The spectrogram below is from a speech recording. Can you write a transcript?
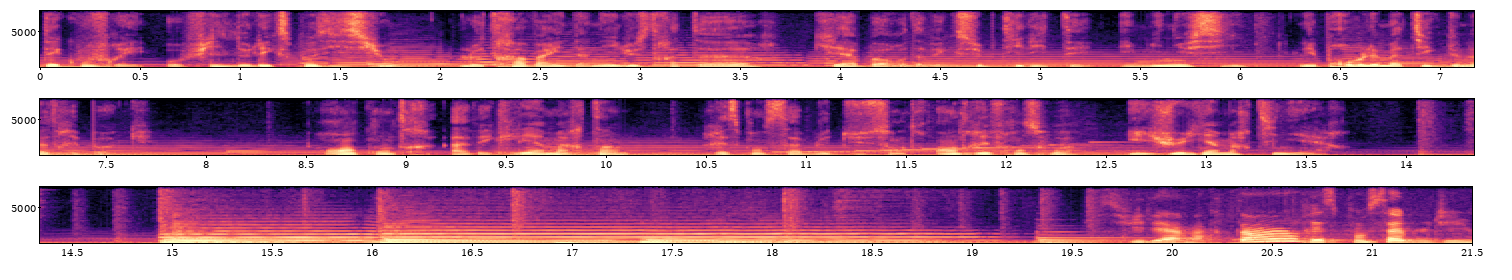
Découvrez au fil de l'exposition le travail d'un illustrateur qui aborde avec subtilité et minutie les problématiques de notre époque. Rencontre avec Léa Martin, responsable du centre André François, et Julien Martinière. Je suis Léa Martin, responsable du,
